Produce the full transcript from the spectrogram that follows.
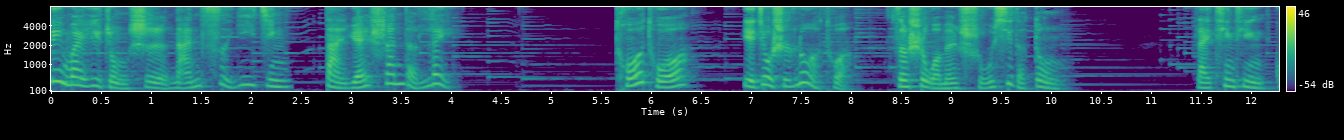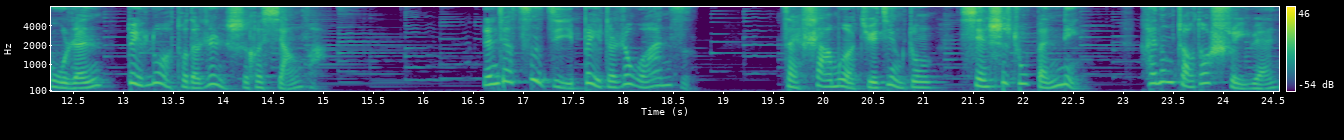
另外一种是南次一经胆元山的类。驼驼，也就是骆驼，则是我们熟悉的动物。来听听古人对骆驼的认识和想法。人家自己背着肉鞍子，在沙漠绝境中显示出本领，还能找到水源，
